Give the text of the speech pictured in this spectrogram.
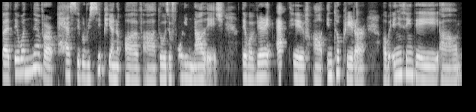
but they were never passive recipient of uh, those foreign knowledge. They were very active uh, interpreter of anything they um,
